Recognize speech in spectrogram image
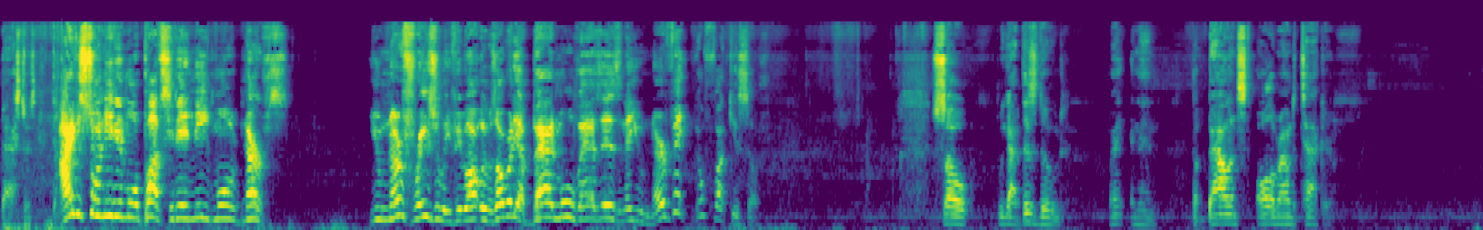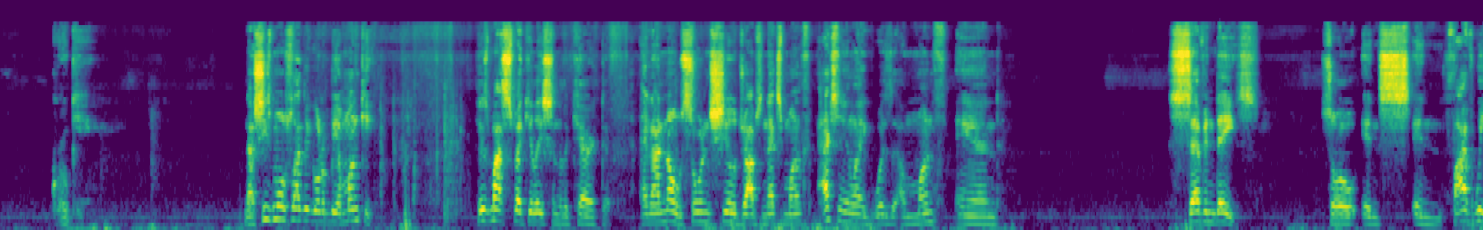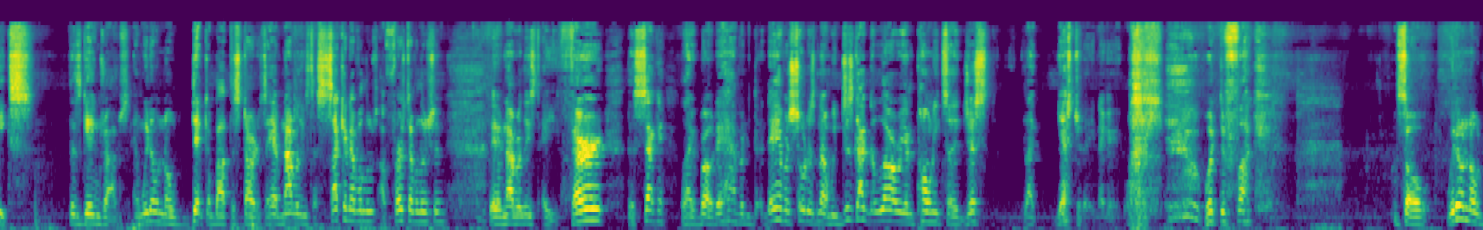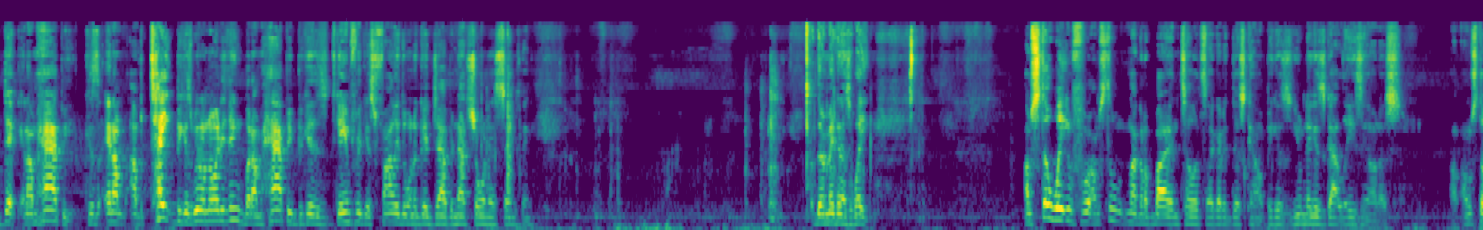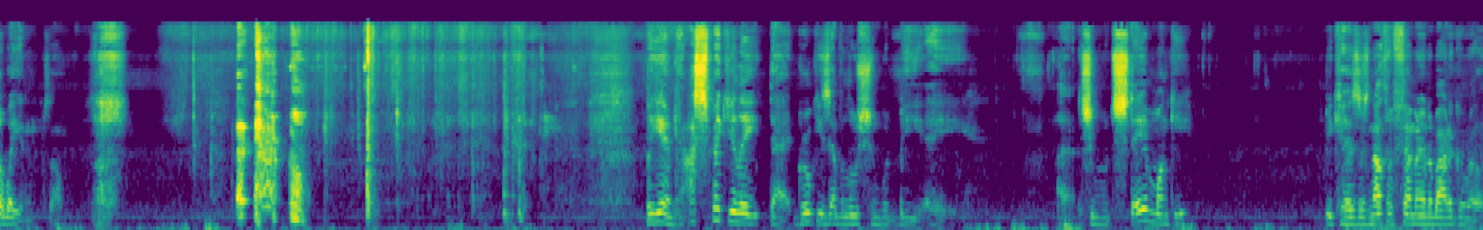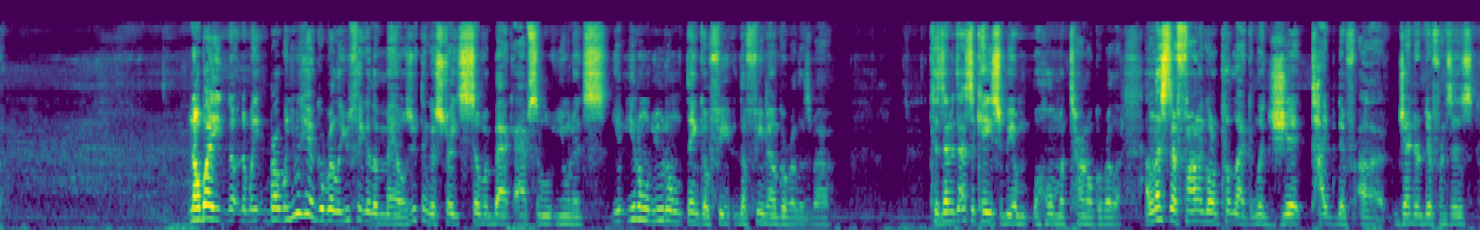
Bastards. Ivysaur needed more buffs. He didn't need more nerfs. You nerf Razor Leaf. It was already a bad move as is, and then you nerf it? Go fuck yourself. So, we got this dude, right? And then the balanced all around attacker. Grookey. Now, she's most likely going to be a monkey. Here's my speculation of the character. And I know Sword and Shield drops next month. Actually, in like, was it a month and seven days. So in in five weeks, this game drops, and we don't know dick about the starters. They have not released a second evolution, a first evolution. They have not released a third, the second. Like, bro, they haven't they haven't showed us nothing. We just got Galarian Ponyta just like yesterday, nigga. what the fuck? So we don't know dick, and I'm happy because, and I'm I'm tight because we don't know anything, but I'm happy because Game Freak is finally doing a good job and not showing us anything. They're making us wait. I'm still waiting for. I'm still not gonna buy it until it's like at a discount because you niggas got lazy on us. I'm still waiting. So. But yeah, man, I speculate that Grookey's evolution would be a. Uh, she would stay a monkey because there's nothing feminine about a gorilla. Nobody, no, bro. When you hear gorilla, you think of the males. You think of straight silverback absolute units. You, you don't you don't think of fe- the female gorillas, bro. Because then if that's the case, should be a, a, whole maternal gorilla. Unless they're finally going to put like legit type diff- uh, gender differences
